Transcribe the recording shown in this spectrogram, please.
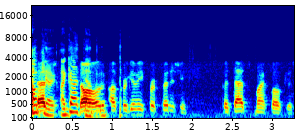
okay, I got no, that. uh, forgive me for finishing, but that's my focus.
